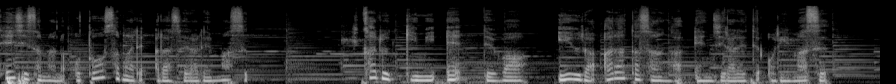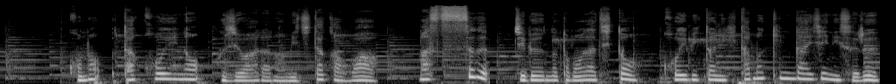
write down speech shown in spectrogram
天使様のお父様であらせられます。光る君へでは、井浦新さんが演じられております。この歌恋の藤原道隆は、まっすぐ自分の友達と恋人にひたむきに大事にする、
